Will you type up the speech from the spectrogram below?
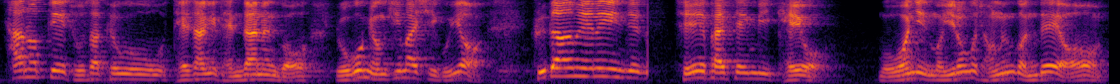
산업재해 조사표 대상이 된다는 거 요거 명심하시고요. 그 다음에는 이제 재해 발생 및 개요. 뭐 원인 뭐 이런 거 적는 건데요.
